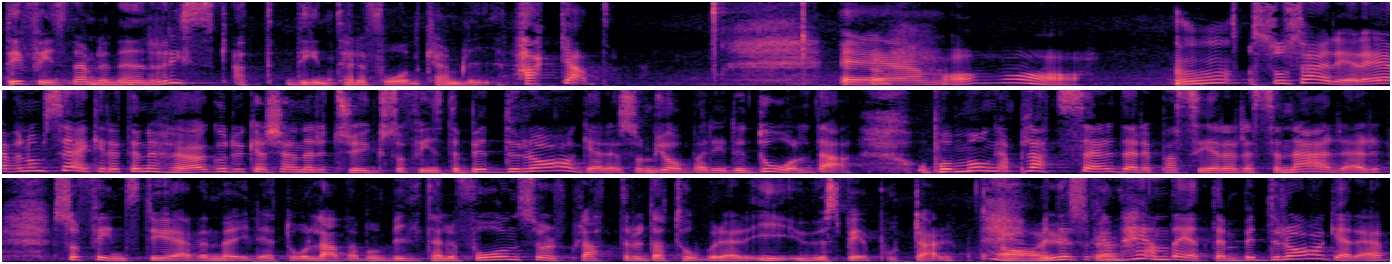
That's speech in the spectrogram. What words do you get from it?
Det finns nämligen en risk att din telefon kan bli hackad. Jaha. Mm, så så här är det, även om säkerheten är hög och du kan känna dig trygg så finns det bedragare som jobbar i det dolda. Och på många platser där det passerar resenärer så finns det ju även möjlighet att ladda mobiltelefon, surfplattor och datorer i USB-portar. Ja, Men det som det. kan hända är att en bedragare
